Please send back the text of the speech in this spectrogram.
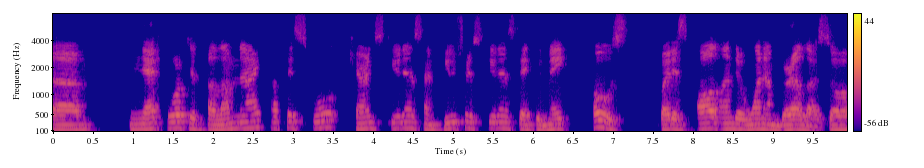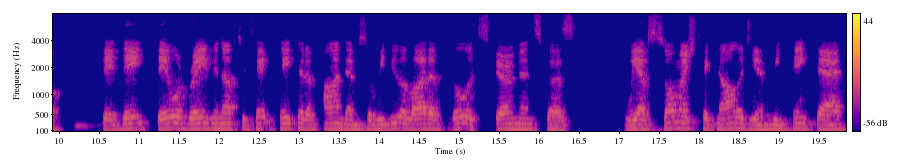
um, network with alumni of this school, current students and future students. They could make posts, but it's all under one umbrella. So they, they, they were brave enough to take, take it upon them. So we do a lot of little experiments because we have so much technology and we think that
